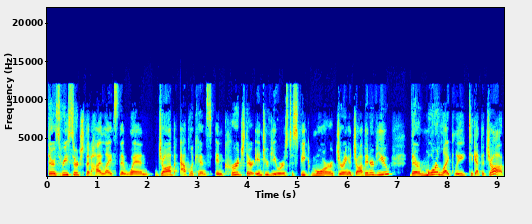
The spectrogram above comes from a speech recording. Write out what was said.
There's research that highlights that when job applicants encourage their interviewers to speak more during a job interview, they're more likely to get the job.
